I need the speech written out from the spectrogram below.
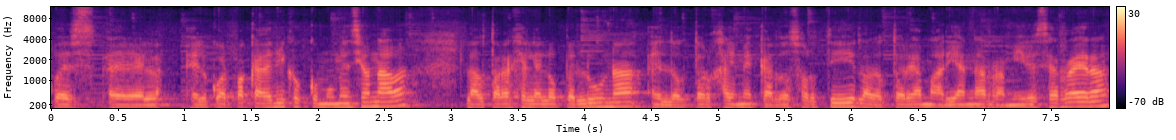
pues, el, cuerpo académico, como mencionaba, la doctora Gelia López Luna, el doctor Jaime Cardoso Ortiz, la doctora Mariana Ramírez Herrera,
